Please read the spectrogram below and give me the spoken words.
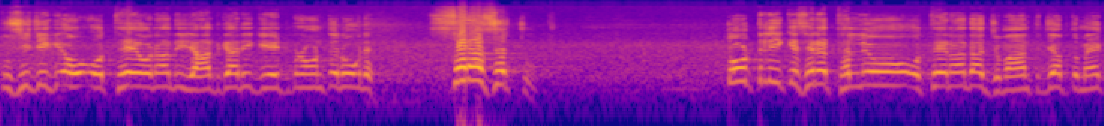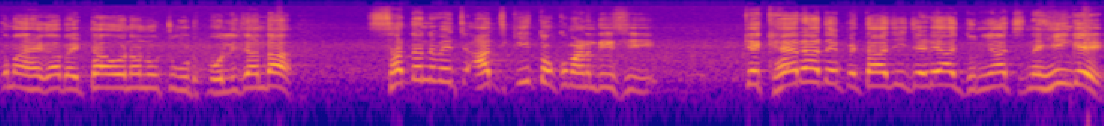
ਤੁਸੀਂ ਜੀ ਉੱਥੇ ਉਹਨਾਂ ਦੀ ਯਾਦਗਾਰੀ ਗੇਟ ਬਣਾਉਣ ਤੇ ਰੋਕ ਸਰਾਸਰ ਝੂਠ। ਟੋਟਲੀ ਕਿਸੇ ਨੇ ਥੱਲਿਓਂ ਉੱਥੇ ਇਹਨਾਂ ਦਾ ਜਮਾਨਤ ਜ਼ਬਤ ਮਹਿਕਮਾ ਹੈਗਾ ਬੈਠਾ, ਉਹਨਾਂ ਨੂੰ ਝੂਠ ਬੋਲੀ ਜਾਂਦਾ। ਸਦਨ ਵਿੱਚ ਅੱਜ ਕੀ ਤੁਕ ਬਣਦੀ ਸੀ ਕਿ ਖਹਿਰਾ ਦੇ ਪਿਤਾ ਜੀ ਜਿਹੜੇ ਅੱਜ ਦੁਨੀਆ 'ਚ ਨਹੀਂ ਗਏ,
